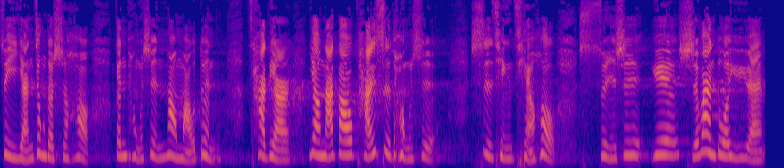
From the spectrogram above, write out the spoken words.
最严重的时候跟同事闹矛盾，差点儿要拿刀砍死同事。事情前后损失约十万多余元。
